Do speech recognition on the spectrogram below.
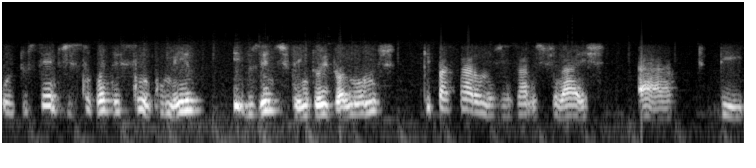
855.228 alunos que passaram nos exames finais ah, de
